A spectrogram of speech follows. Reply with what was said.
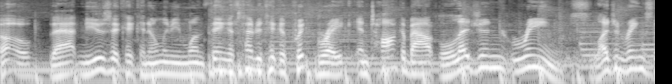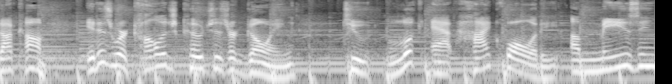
Oh, that music, it can only mean one thing. It's time to take a quick break and talk about Legend Rings, legendrings.com. It is where college coaches are going to look at high quality, amazing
